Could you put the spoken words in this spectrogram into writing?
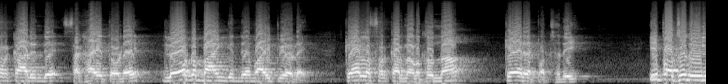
സർക്കാരിന്റെ സഹായത്തോടെ ലോക ബാങ്കിന്റെ വായ്പയോടെ കേരള സർക്കാർ നടത്തുന്ന കേര പദ്ധതി. ഈ പദ്ധതിയിൽ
